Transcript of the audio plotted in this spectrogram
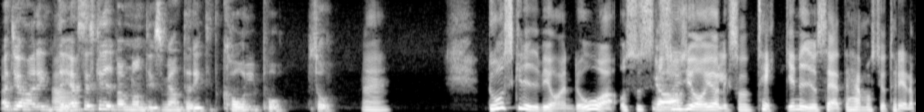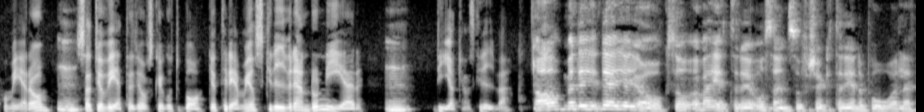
Att jag har inte, Ja. jag ska skriva om någonting som jag inte har riktigt koll på. Så. Nej. Då skriver jag ändå och så, Ja. så gör jag liksom tecken i och säger att det här måste jag ta reda på mer om. Mm. Så att jag vet att jag ska gå tillbaka till det. Men jag skriver ändå ner Mm. det jag kan skriva. Ja, men det, det gör jag också. Och Vad heter det? Och sen så försöker ta reda på eller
